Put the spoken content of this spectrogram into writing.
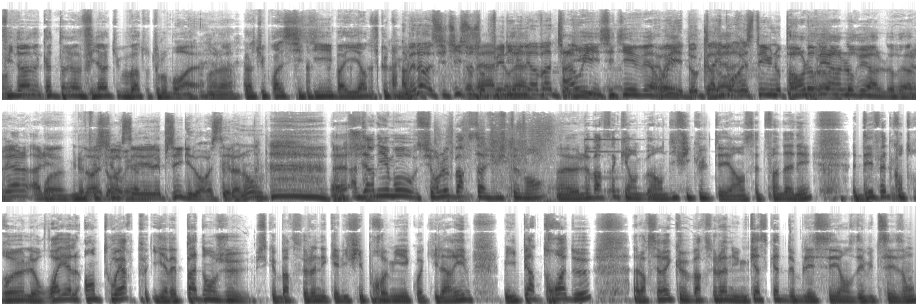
finale, en quand tu arrives en finale, tu peux battre tout le monde. Voilà. Quand tu prends City, Bayern, ce que tu veux. Ah, mais non, City se sont fait éliminer avant, tu as Ah oui, City est vert. Ah Oui, donc là, il Alors, doit rester une Alors pompe. le là. Real, le Real, le Real. Le Real, allez. Ouais, il doit rester. Leipzig, il doit rester là, non Euh, un dernier mot sur le Barça justement, Euh, le Barça qui est en, difficulté hein, en cette fin d'année. Défaite contre le Royal Antwerp, il n'y avait pas d'enjeu puisque Barcelone est qualifié premier quoi qu'il arrive, mais ils perdent 3-2. Alors c'est vrai que Barcelone a une cascade de blessés en ce début de saison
